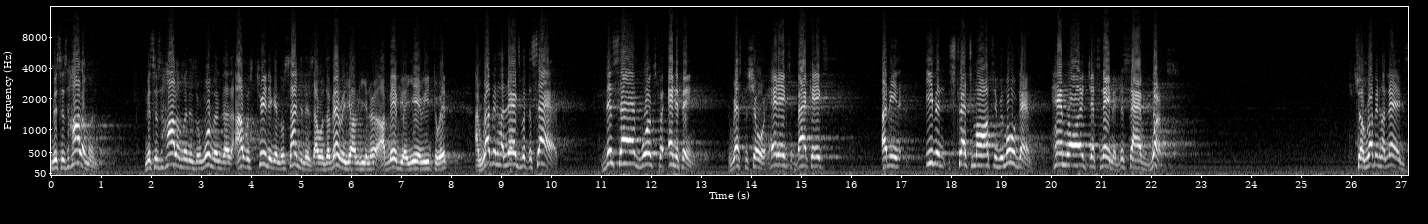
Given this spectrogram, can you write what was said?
Mrs. Holloman, Mrs. Holloman is a woman that I was treating in Los Angeles. I was a very young healer, uh, maybe a year into it. I'm rubbing her legs with the salve. This salve works for anything. Rest assured, headaches, backaches, I mean, even stretch marks, you remove them. Hemorrhoids, just name it. This salve works. So I'm rubbing her legs,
